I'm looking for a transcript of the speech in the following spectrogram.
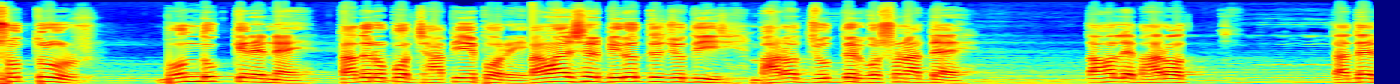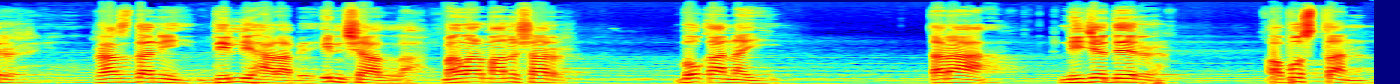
শত্রুর বন্দুক কেড়ে নেয়, তাদের উপর ঝাঁপিয়ে পড়ে। বাংলাদেশের বিরুদ্ধে যদি ভারত যুদ্ধের ঘোষণা দেয়, তাহলে ভারত তাদের রাজধানী দিল্লি হারাবে, ইনশাআল্লাহ। বাংলার মানুষ আর বোকা নাই। তারা নিজেদের অবস্থান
